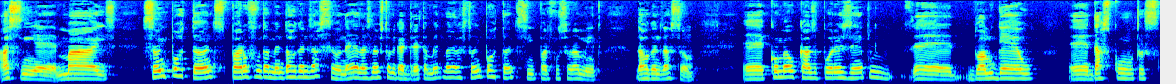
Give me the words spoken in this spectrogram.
Assim, é, mas são importantes para o fundamento da organização, né? Elas não estão ligadas diretamente, mas elas são importantes sim para o funcionamento da organização. É, como é o caso, por exemplo, é, do aluguel, é, das contas.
